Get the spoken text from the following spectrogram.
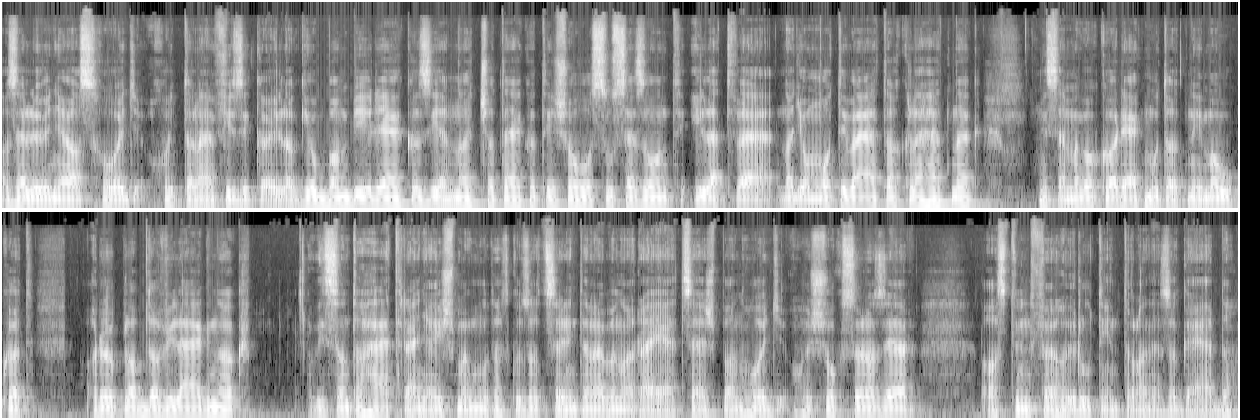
Az előnye az, hogy, hogy talán fizikailag jobban bírják az ilyen nagy csatákat és a hosszú szezont, illetve nagyon motiváltak lehetnek, hiszen meg akarják mutatni magukat a röplabda világnak, viszont a hátránya is megmutatkozott szerintem ebben a rájátszásban, hogy, hogy sokszor azért azt tűnt fel, hogy rutintalan ez a gárda.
